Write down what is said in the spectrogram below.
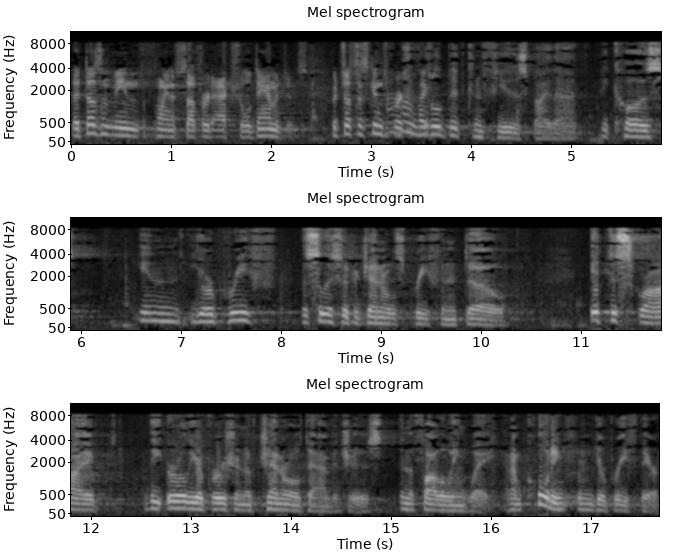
that doesn't mean that the plaintiff suffered actual damages. But Justice Ginsburg, I'm a little bit confused by that because in your brief, the Solicitor General's brief in Doe, it described the earlier version of general damages in the following way, and I'm quoting from your brief there.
